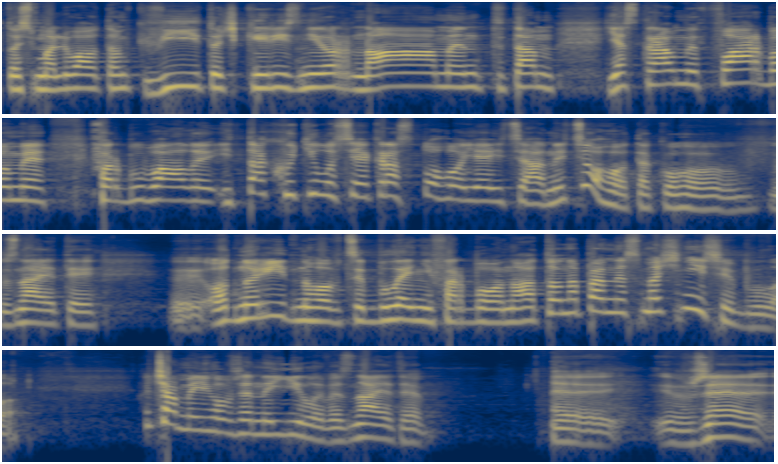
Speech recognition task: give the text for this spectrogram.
Хтось малював там квіточки, різні орнаменти, там яскравими фарбами фарбували. І так хотілося якраз того яйця, не цього такого, знаєте однорідного в цибулині фарбованого, то, напевне, смачніше було. Хоча ми його вже не їли, ви знаєте, е, вже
